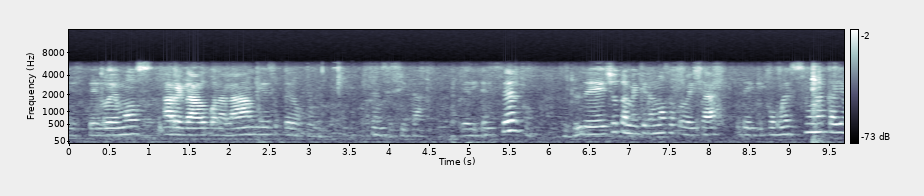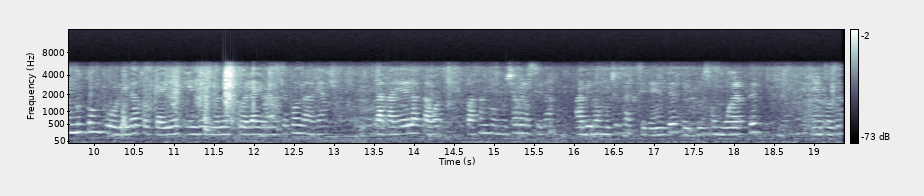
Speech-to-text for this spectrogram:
este, lo hemos arreglado con alambre y eso, pero pues, necesita el, el cerco. De hecho, también queremos aprovechar de que como es una calle muy concurrida, porque hay una escuela y una secundaria, la calle de las aguas pasan con mucha velocidad. Ha habido muchos accidentes, incluso muertes. Entonces,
